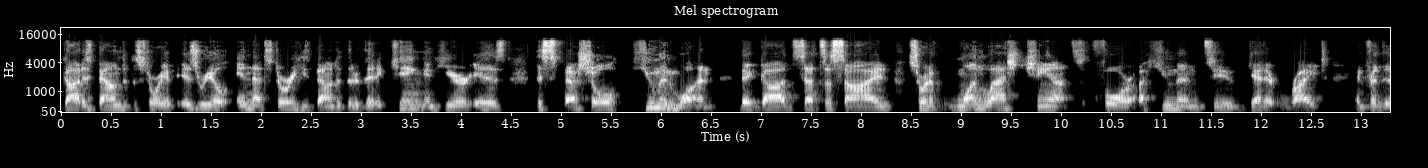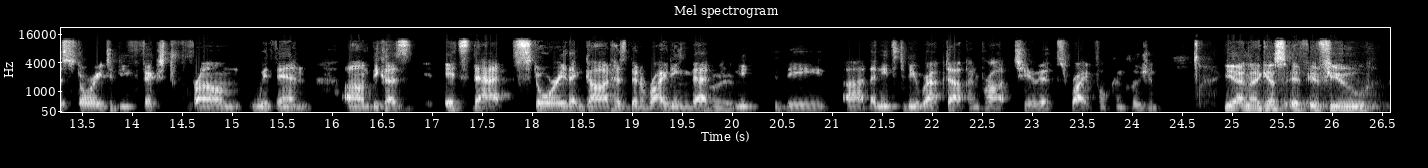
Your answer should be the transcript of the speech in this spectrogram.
God is bound to the story of Israel. In that story he's bound to the Davidic king. And here is the special human one that God sets aside sort of one last chance for a human to get it right and for this story to be fixed from within. Um, because it's that story that God has been writing that right. needs to be uh, that needs to be wrapped up and brought to its rightful conclusion. Yeah, and I guess if, if you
